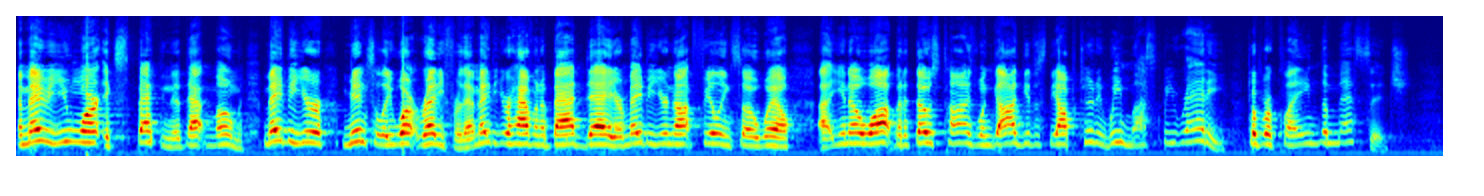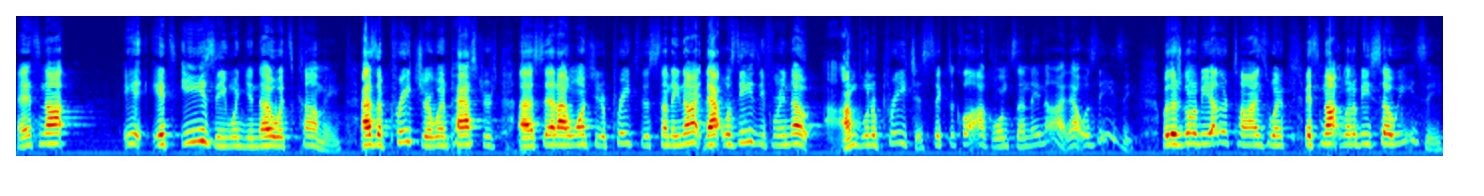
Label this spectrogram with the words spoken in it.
And maybe you weren't expecting it at that moment. Maybe you're mentally weren't ready for that. Maybe you're having a bad day or maybe you're not feeling so well. Uh, you know what? But at those times when God gives us the opportunity, we must be ready to proclaim the message. And it's not it, it's easy when you know it's coming. As a preacher, when pastors uh, said, I want you to preach this Sunday night, that was easy for me to know. I'm going to preach at 6 o'clock on Sunday night. That was easy. But there's going to be other times when it's not going to be so easy.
